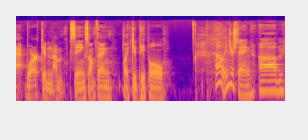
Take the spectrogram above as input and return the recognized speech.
at work and I'm seeing something, like do people? Oh, interesting. Um,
